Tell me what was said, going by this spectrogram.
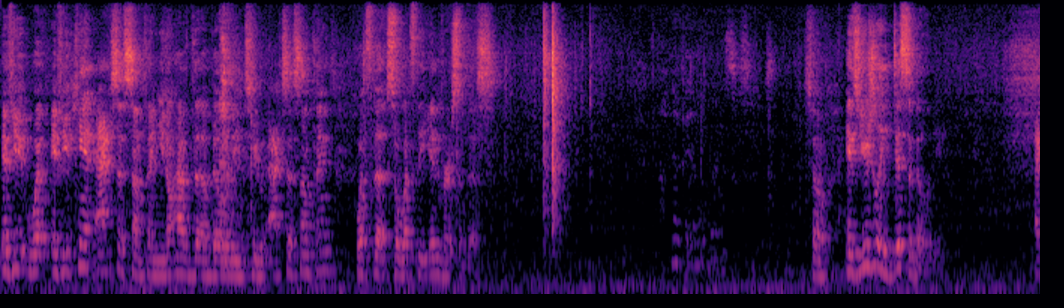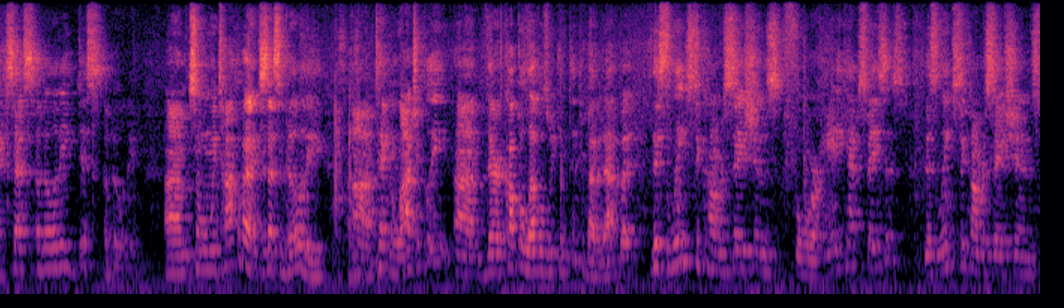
If you what, if you can't access something, you don't have the ability to access something. What's the so what's the inverse of this? So it's usually disability. Accessibility, disability. Um, so when we talk about accessibility, uh, technologically, um, there are a couple levels we can think about it at, but this links to conversations for handicap spaces. This links to conversations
